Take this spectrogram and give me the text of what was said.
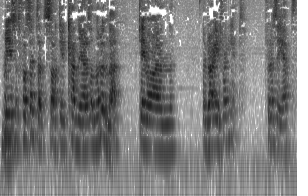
Men just att få sett att saker kan göras annorlunda kan ju vara en, en bra erfarenhet. För att se att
